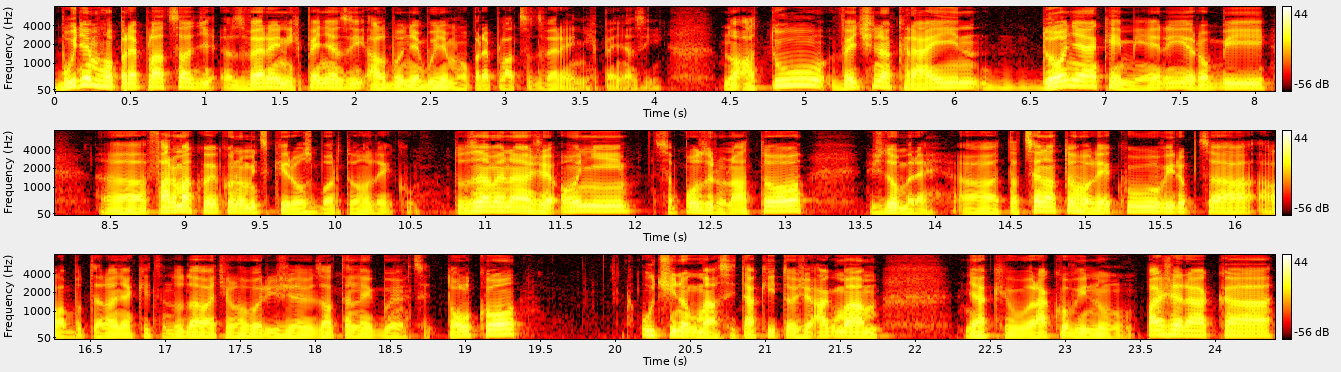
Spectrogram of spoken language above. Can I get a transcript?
budem ho preplácať z verejných peňazí alebo nebudem ho preplácať z verejných peňazí. No a tu väčšina krajín do nejakej miery robí uh, farmakoekonomický rozbor toho lieku. To znamená, že oni sa pozrú na to, že dobre, uh, tá cena toho lieku, výrobca alebo teda nejaký ten dodávateľ hovorí, že za ten liek budem chcieť toľko. Účinok má asi takýto, že ak mám nejakú rakovinu pažeráka,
